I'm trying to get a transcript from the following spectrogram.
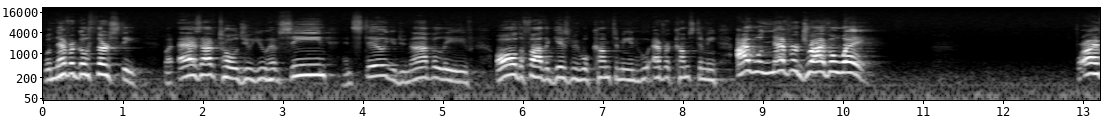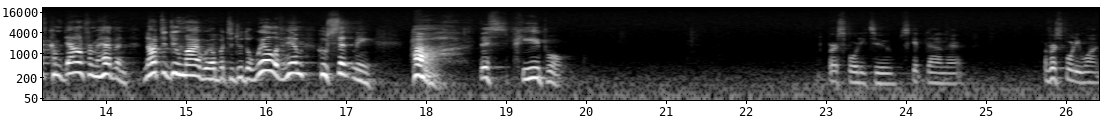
will never go thirsty. But as I've told you, you have seen, and still you do not believe. All the Father gives me will come to me, and whoever comes to me, I will never drive away. For I have come down from heaven, not to do my will, but to do the will of him who sent me. Ah, this people. Verse 42, skip down there. Or verse 41.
